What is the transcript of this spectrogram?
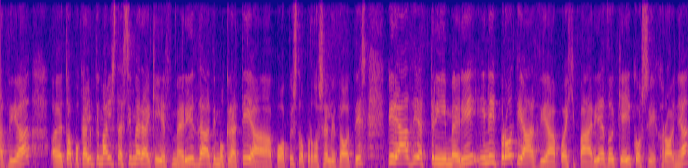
άδεια. Ε, το αποκαλύπτει μάλιστα σήμερα και η εφημερίδα Δημοκρατία από πίσω το πρωτοσέλιδό της. Πήρε άδεια τριήμερη. Είναι η πρώτη άδεια που έχει πάρει εδώ και 20 χρόνια.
